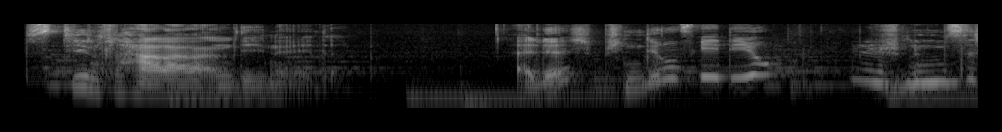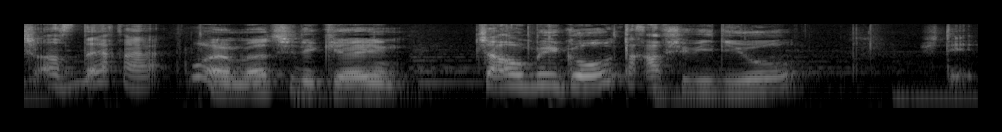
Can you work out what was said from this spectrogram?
60 في الحرارة عندي هنايا دابا علاش؟ باش نديرو فيديو. باش ما ننساش أصدقاء. المهم هادشي اللي كاين. تشاو ميكو تلقاو في فيديو. جديد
